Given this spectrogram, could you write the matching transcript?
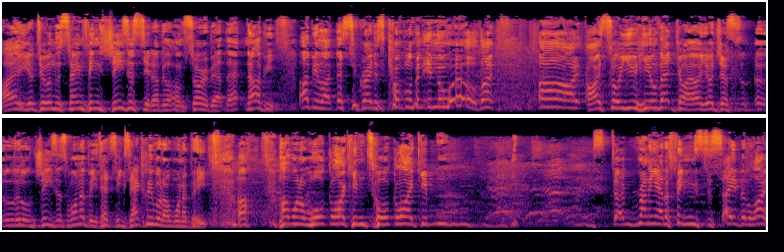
Oh, you're doing the same things Jesus did. I'd be like, oh, I'm sorry about that. No, I'd be, I'd be like, that's the greatest compliment in the world. Like, oh, I, I saw you heal that guy. Oh, you're just a little Jesus wannabe. That's exactly what I want to be. Oh, I want to walk like him, talk like him. I'm running out of things to say that I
